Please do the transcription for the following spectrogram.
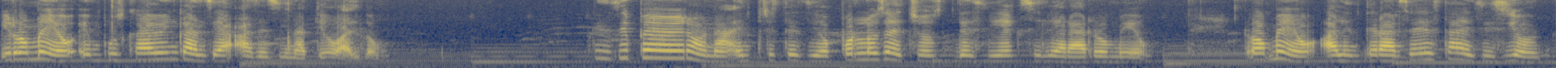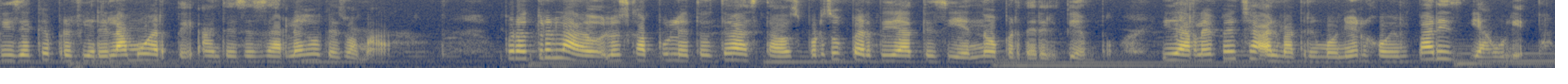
y Romeo, en busca de venganza, asesina a Teobaldo. Príncipe de Verona, entristecido por los hechos, decide exiliar a Romeo. Romeo, al enterarse de esta decisión, dice que prefiere la muerte antes de estar lejos de su amada. Por otro lado, los Capuletos, devastados por su pérdida, deciden no perder el tiempo y darle fecha al matrimonio del joven París y a Julieta.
